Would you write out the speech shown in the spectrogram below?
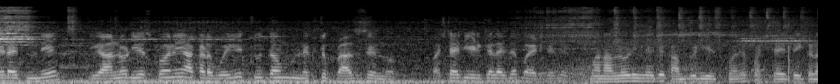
ఏడవుతుంది ఇక అన్లోడ్ చేసుకొని అక్కడ పోయి చూద్దాం నెక్స్ట్ ప్రాసెస్ ఏందో. ఫస్ట్ అయితే ఇడికెళ్ళి అయితే బయటకి అయితే మన అన్లోడింగ్ అయితే కంప్లీట్ చేసుకొని ఫస్ట్ అయితే ఇక్కడ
